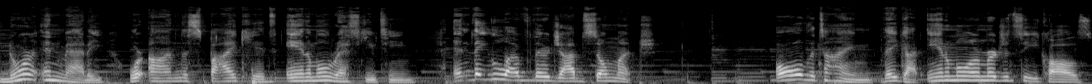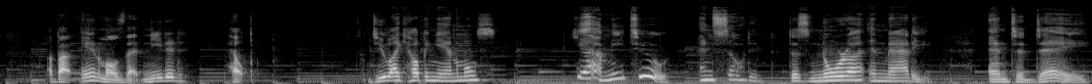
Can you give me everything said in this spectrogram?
Nora and Maddie were on the Spy Kids animal rescue team, and they loved their job so much all the time they got animal emergency calls about animals that needed help. Do you like helping animals? Yeah, me too. And so did does Nora and Maddie. And today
